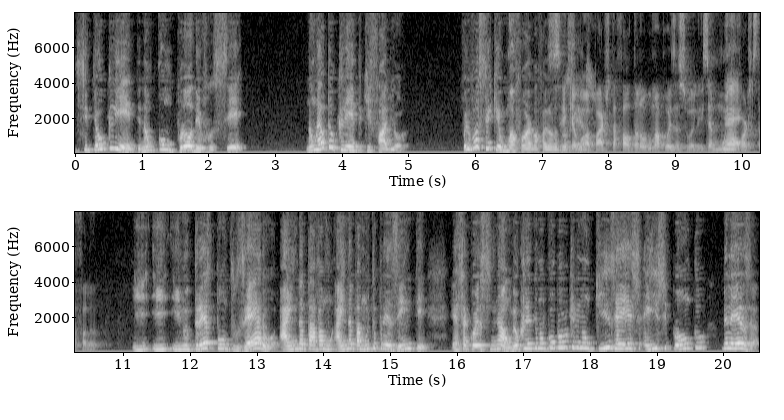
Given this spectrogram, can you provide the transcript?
se teu cliente não comprou de você, não é o teu cliente que falhou. Foi você que de alguma forma falhou no Sei processo. que alguma parte está faltando alguma coisa sua ali. Isso é muito é. forte que você está falando. E, e, e no 3.0 ainda estava ainda tá muito presente essa coisa assim, não, meu cliente não comprou porque ele não quis, é, esse, é isso e pronto, beleza.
